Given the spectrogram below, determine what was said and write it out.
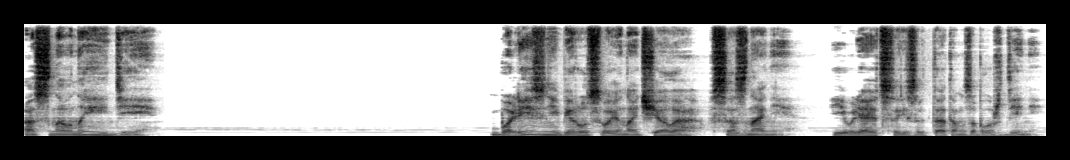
Основные идеи Болезни берут свое начало в сознании и являются результатом заблуждений.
